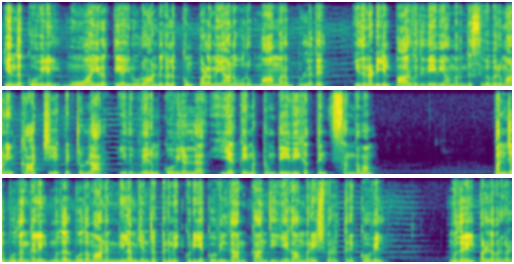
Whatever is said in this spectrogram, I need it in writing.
இந்த கோவிலில் மூவாயிரத்தி ஐநூறு ஆண்டுகளுக்கும் பழமையான ஒரு மாமரம் உள்ளது. இதனடியில் பார்வதி தேவி அமர்ந்து சிவபெருமானின் காட்சியை பெற்றுள்ளார். இது வெறும் கோவில் அல்ல இயற்கை மற்றும் தெய்வீகத்தின் சங்கமம். பஞ்சபூதங்களில் முதல் பூதமான நிலம் என்ற பெருமைக்குரிய கோவில்தான் காஞ்சி ஏகாம்பரேஸ்வரர் திருக்கோவில். முதலில் பல்லவர்கள்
